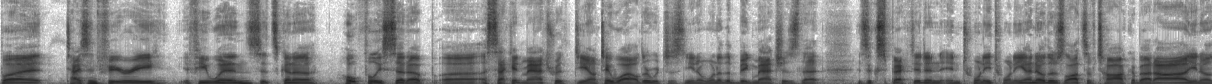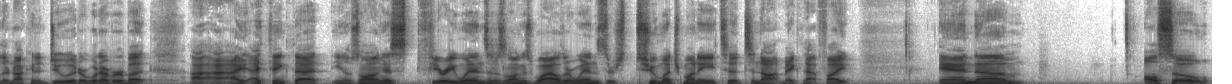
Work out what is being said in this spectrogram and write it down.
But Tyson Fury, if he wins, it's to hopefully set up uh, a second match with Deontay Wilder, which is you know one of the big matches that is expected in, in 2020. I know there's lots of talk about ah you know they're not going to do it or whatever, but I, I I think that you know as long as Fury wins and as long as Wilder wins, there's too much money to to not make that fight. And um, also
